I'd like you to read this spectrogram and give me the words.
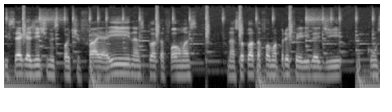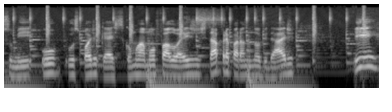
e segue a gente no Spotify aí, nas plataformas, na sua plataforma preferida de consumir o, os podcasts. Como o Ramon falou aí, a gente está preparando novidade. E,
